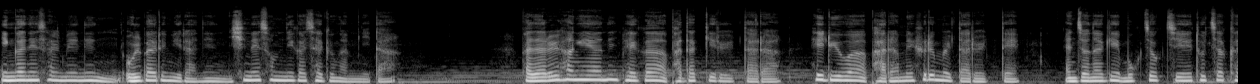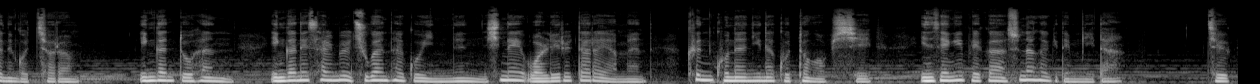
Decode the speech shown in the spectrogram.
인간의 삶에는 올바름이라는 신의 섭리가 작용합니다. 바다를 항해하는 배가 바닷길을 따라 해류와 바람의 흐름을 따를 때 안전하게 목적지에 도착하는 것처럼 인간 또한 인간의 삶을 주관하고 있는 신의 원리를 따라야만 큰 고난이나 고통 없이 인생의 배가 순항하게 됩니다. 즉,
